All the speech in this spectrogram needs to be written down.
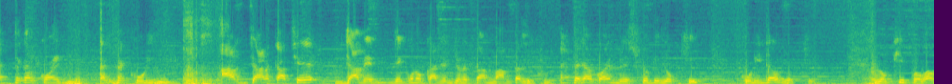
এক টাকার কয়েন নিন একটা কড়ি নিন আর যার কাছে যাবেন, যে কোনো কাজের জন্য তার নামটা লিখুন। এক টাকার কয়েন বৃহস্পতি, লক্ষ্মী, কুড়িটাও লক্ষ্মী। লক্ষ্মী প্রভাব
